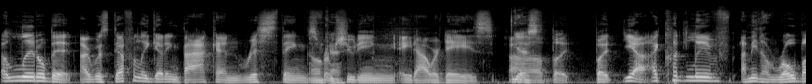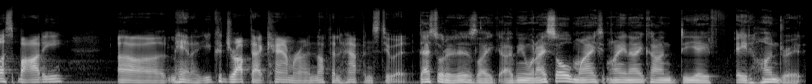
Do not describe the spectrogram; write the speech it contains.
a little bit. I was definitely getting back and wrist things from shooting eight hour days. Yes. Uh, but but yeah, I could live. I mean, a robust body. Uh, man, you could drop that camera and nothing happens to it. That's what it is. Like, I mean, when I sold my my Nikon D8 800,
